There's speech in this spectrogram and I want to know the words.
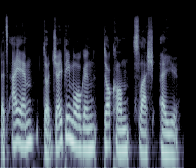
That's am.jpmorgan.com/au.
